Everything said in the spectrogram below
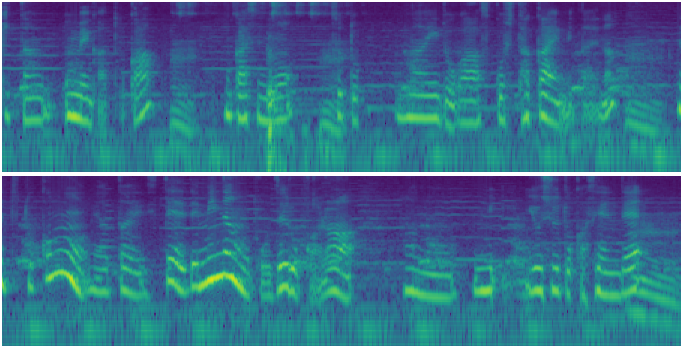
一旦オメガとかうん。昔のうん。ちょっと難易度が少し高いみたいなうん。やつとかもやったりしてでみんなもこうゼロからあのみ予習とか戦でうん。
